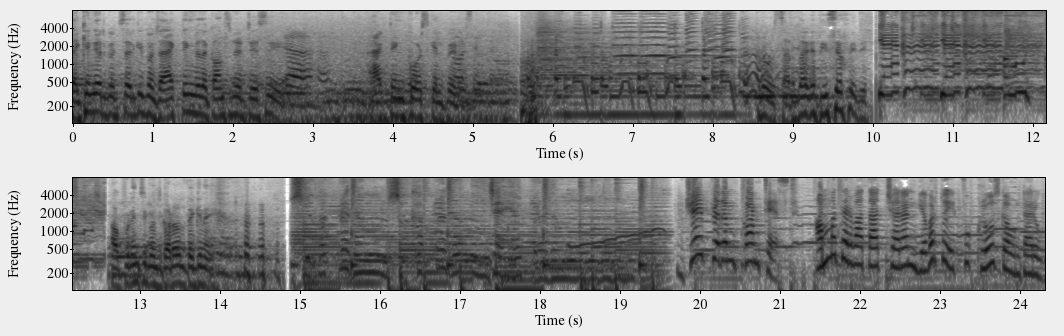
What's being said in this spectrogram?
సెకండ్ ఇయర్కి వచ్చేసరికి కొంచెం యాక్టింగ్ మీద కాన్సన్ట్రేట్ చేసి యాక్టింగ్ కోర్స్కి వెళ్ళిపోయాడు. ఇప్పుడు సరదాగా తీసాము ఇది. అప్పటి నుంచి కొంచెం గొడవలు తగ్గినాయి. శుభప్రదం సుఖప్రదం జయప్రదం. జయప్రదం కాంటెస్ట్ అమ్మ తర్వాత చరణ్ ఎవరితో ఎక్కువ క్లోజ్గా ఉంటారు?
